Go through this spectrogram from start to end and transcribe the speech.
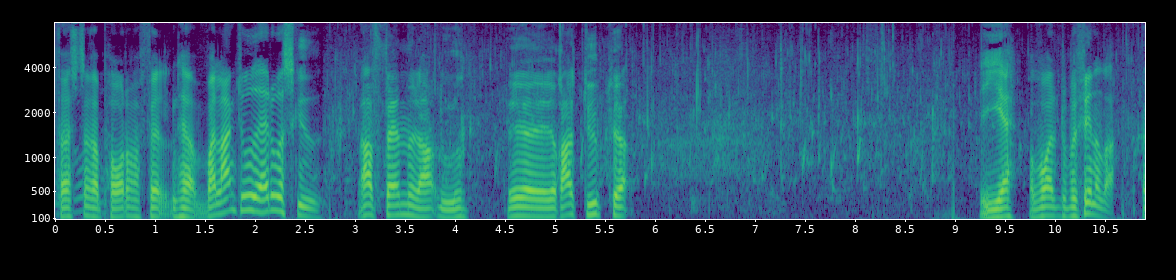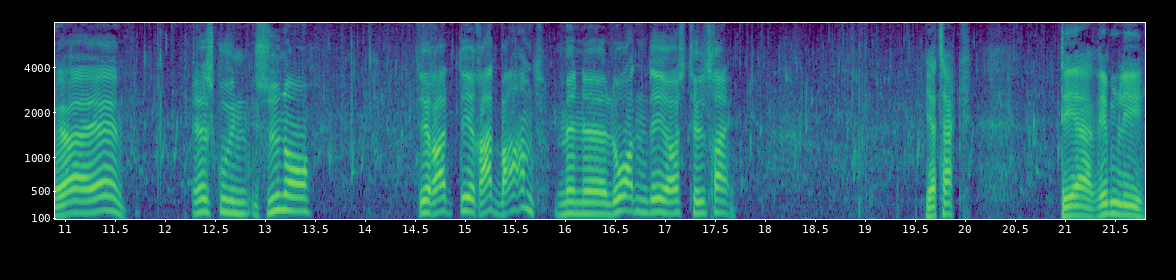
første rapporter fra felten her. Hvor langt ude er du at skide? Jeg er fandme langt ude. Det er ret dybt her. Ja, og hvor er det, du befinder dig? Ja, ja. Jeg er sgu i, i Sydnorge. Det er ret, det er ret varmt, men øh, lorten det er også tiltrængt. Ja, tak. Det er rimelig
